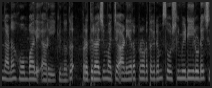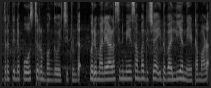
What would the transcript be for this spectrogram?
എന്നാണ് ഹോംബാലെ അറിയിക്കുന്നത്. പൃഥ്വിരാജും മറ്റ് അണിയറ പ്രവർത്തകരും സോഷ്യൽ മീഡിയയിലൂടെ ചിത്രത്തിന്റെ പോസ്റ്ററും പങ്കുവച്ചിട്ടുണ്ട്. ഒരു മലയാള സിനിമയെ സംബന്ധിച്ച് ഇത് വലിയ നേട്ടമാണ്.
